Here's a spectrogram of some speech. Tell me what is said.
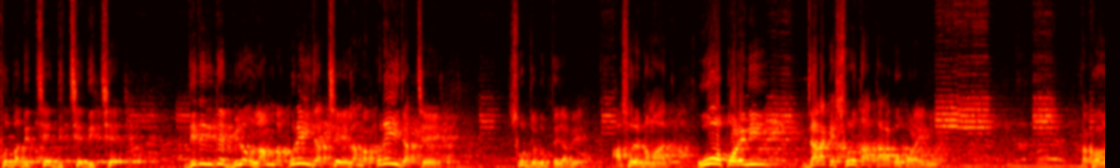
খুতবা দিচ্ছে দিচ্ছে দিচ্ছে। দিতে দিতে বিলং লম্বা করেই যাচ্ছে, লম্বা করেই যাচ্ছে। সূর্য ডুবতে যাবে। আসরের নমাজ ও পড়েনি, যারাকে শ্রোতা তারাকেও পড়ায়নি। তখন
